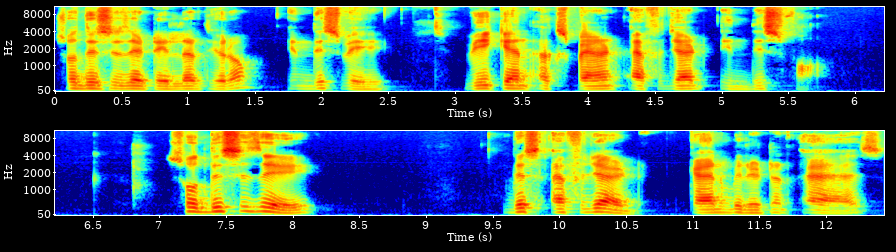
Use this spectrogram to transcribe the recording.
So this is a Taylor theorem. In this way, we can expand fz in this form. So this is a this fz can be written as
